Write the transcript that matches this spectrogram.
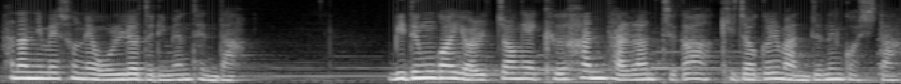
하나님의 손에 올려드리면 된다. 믿음과 열정의 그 한 달란트가 기적을 만드는 것이다.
